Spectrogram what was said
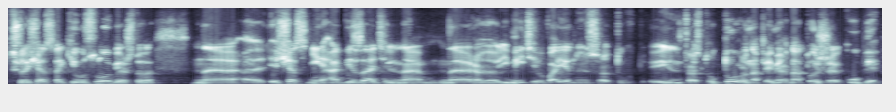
что сейчас такие условия, что э, сейчас не обязательно э, иметь военную инфраструктуру, например, на той же Кубе,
